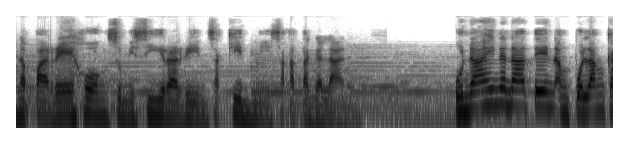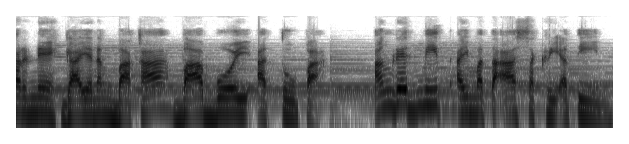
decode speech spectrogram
na parehong sumisira rin sa kidney sa katagalan Unahin na natin ang pulang karne gaya ng baka, baboy at tupa. Ang red meat ay mataas sa creatine,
